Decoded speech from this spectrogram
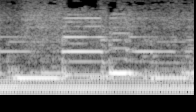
Música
